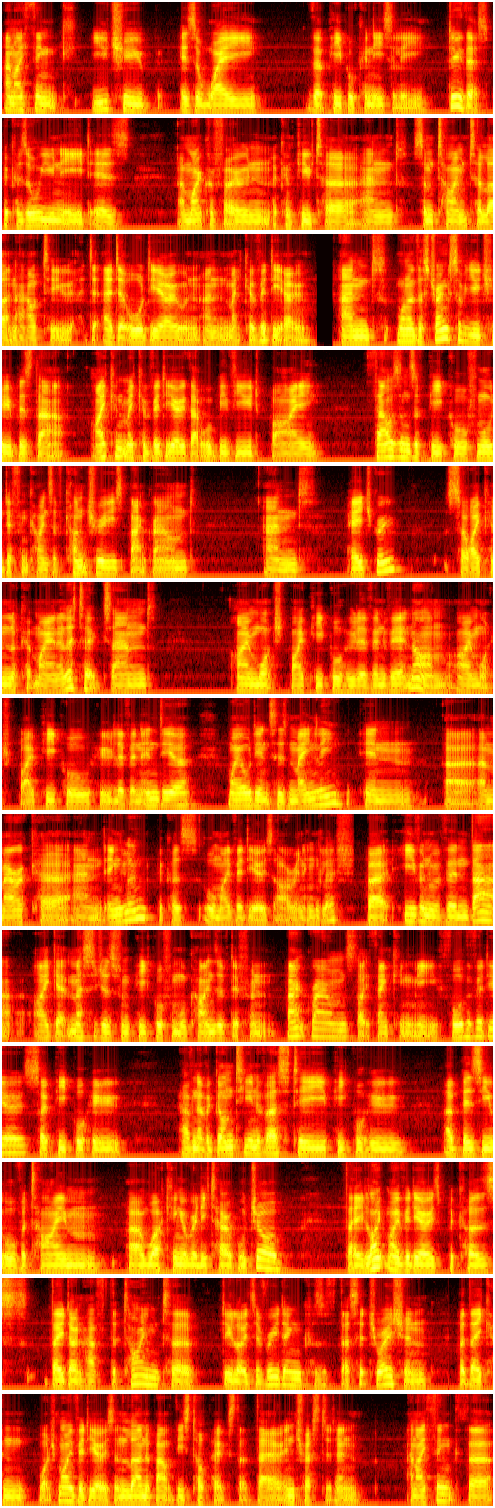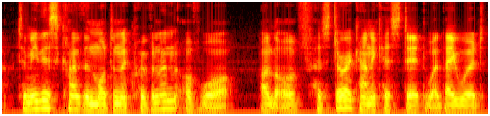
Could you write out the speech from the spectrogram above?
And I think YouTube is a way that people can easily do this because all you need is a microphone, a computer, and some time to learn how to ed edit audio and, and make a video. And one of the strengths of YouTube is that I can make a video that will be viewed by thousands of people from all different kinds of countries, background, and age group. So I can look at my analytics and I'm watched by people who live in Vietnam. I'm watched by people who live in India. My audience is mainly in uh, America and England because all my videos are in English. But even within that, I get messages from people from all kinds of different backgrounds, like thanking me for the videos. So people who have never gone to university, people who are busy all the time, uh, working a really terrible job, they like my videos because they don't have the time to do loads of reading because of their situation, but they can watch my videos and learn about these topics that they're interested in. And I think that to me, this is kind of the modern equivalent of what a lot of historic anarchists did, where they would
